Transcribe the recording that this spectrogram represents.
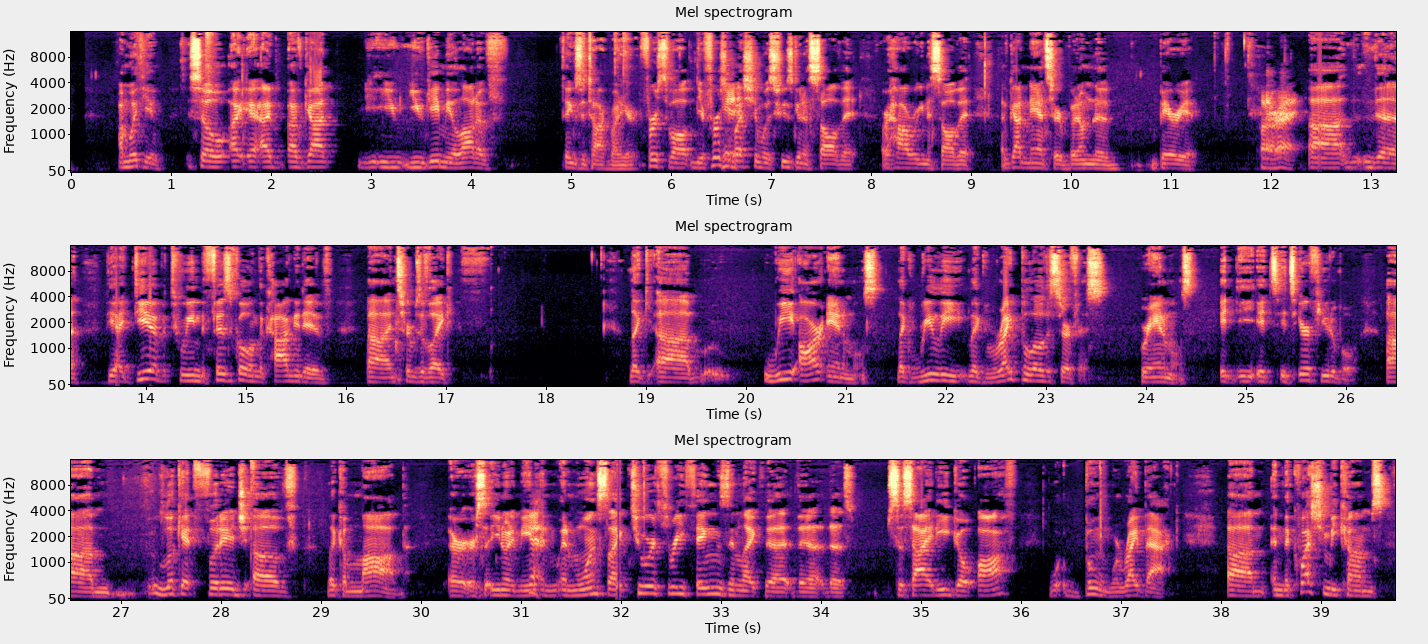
I'm with you. So I, have I've got you. You gave me a lot of things to talk about here. First of all, your first question was who's going to solve it or how are we going to solve it. I've got an answer, but I'm going to bury it. All right. Uh, the the idea between the physical and the cognitive, uh, in terms of like like uh, we are animals, like really like right below the surface, we're animals. It, it's it's irrefutable. Um, look at footage of like a mob or, or, you know what I mean? Yeah. And, and once like two or three things in like the, the, the society go off, boom, we're right back. Um, and the question becomes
